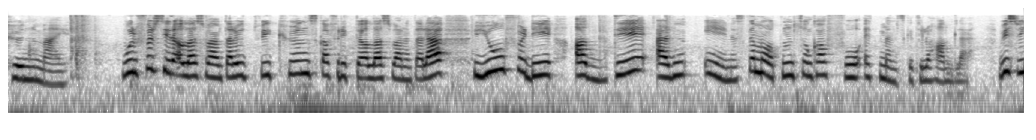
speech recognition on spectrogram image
kun meg. Hvorfor sier Allah SWT at vi kun skal frykte Allah SWT? Jo, fordi at det er den eneste måten som kan få et menneske til å handle. Hvis vi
